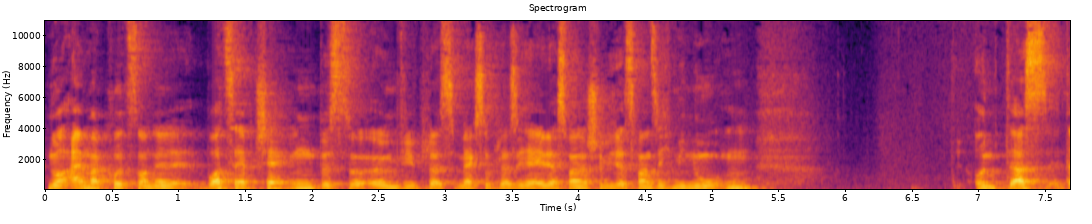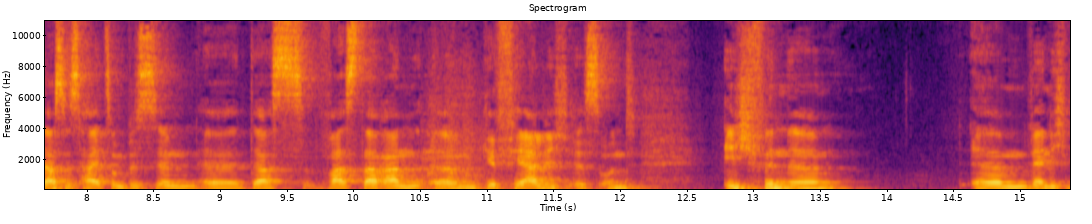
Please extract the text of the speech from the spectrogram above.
nur einmal kurz noch eine WhatsApp checken, bist du irgendwie plötzlich merkst du plötzlich, ey, das waren ja schon wieder 20 Minuten. Und das, das ist halt so ein bisschen äh, das, was daran ähm, gefährlich ist. Und ich finde, ähm, wenn ich,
